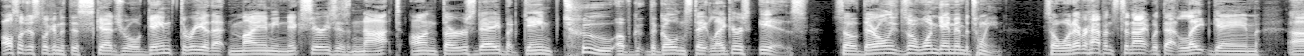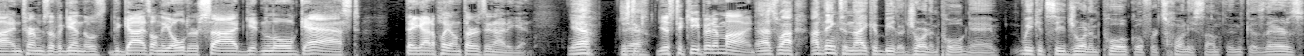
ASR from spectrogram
also just looking at this schedule, game three of that Miami Knicks series is not on Thursday, but game two of the Golden State Lakers is. So they're only so one game in between. So whatever happens tonight with that late game, uh, in terms of again those the guys on the older side getting a little gassed, they got to play on Thursday night again. Yeah, just yeah. to, just to keep it in mind. That's why I think tonight could be the Jordan Poole game. We could see Jordan Poole go for twenty something because there's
